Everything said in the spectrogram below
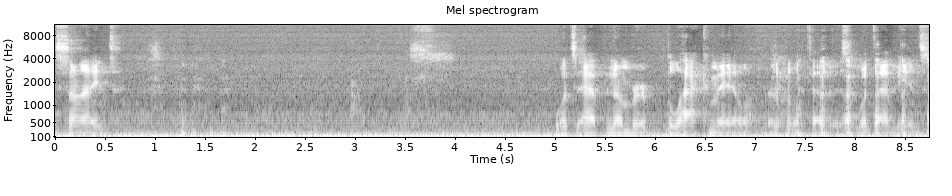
Signed. WhatsApp number blackmail. I don't know what that is. what that means.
